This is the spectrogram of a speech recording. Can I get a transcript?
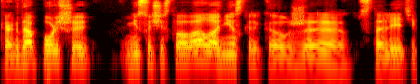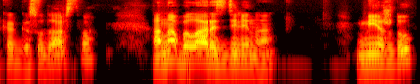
Когда Польша не существовала несколько уже столетий как государство, она была разделена между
